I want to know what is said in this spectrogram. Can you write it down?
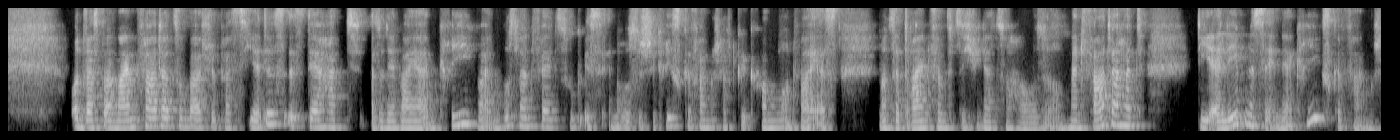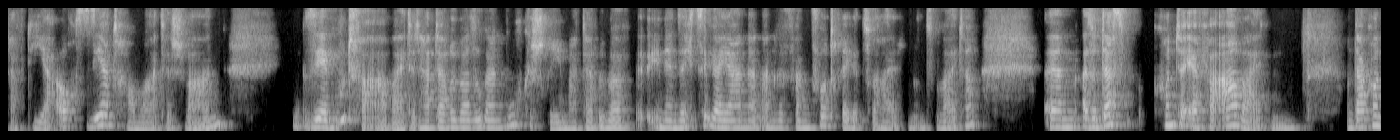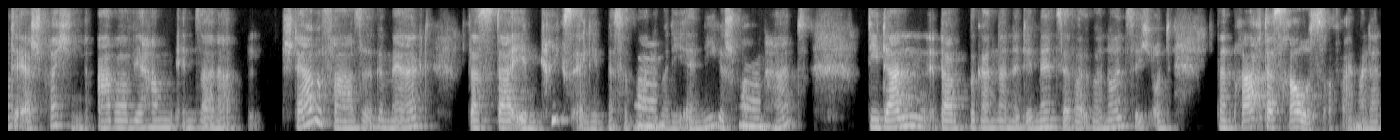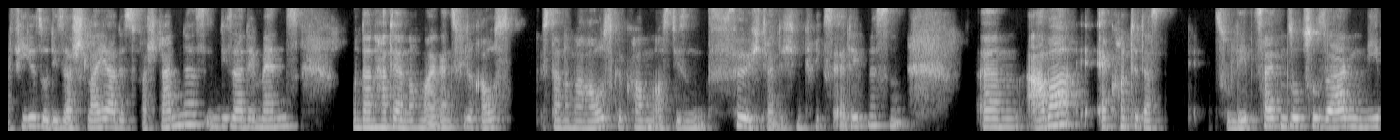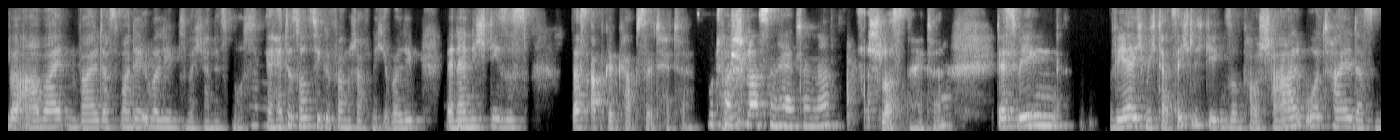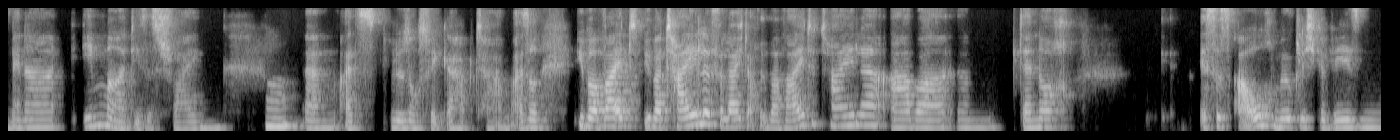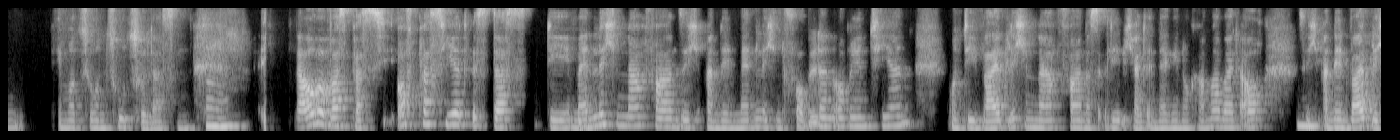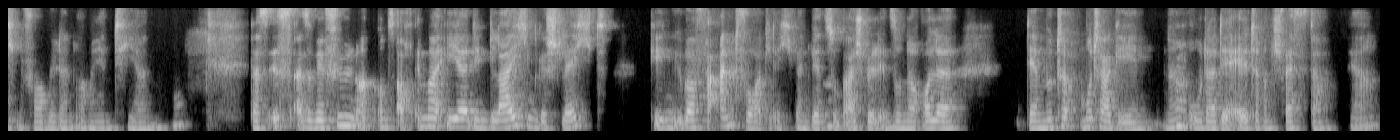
Und was bei meinem Vater zum Beispiel passiert ist, ist, der hat, also der war ja im Krieg, war im Russlandfeldzug, ist in russische Kriegsgefangenschaft gekommen und war erst 1953 wieder zu Hause. Und mein Vater hat die Erlebnisse in der Kriegsgefangenschaft, die ja auch sehr traumatisch waren, sehr gut verarbeitet, hat darüber sogar ein Buch geschrieben, hat darüber in den 60er Jahren dann angefangen, Vorträge zu halten und so weiter. Ähm, also das konnte er verarbeiten und da konnte er sprechen. Aber wir haben in seiner Sterbephase gemerkt, dass da eben Kriegserlebnisse waren, mhm. über die er nie gesprochen mhm. hat, die dann, da begann dann eine Demenz, er war über 90 und dann brach das raus auf einmal. Dann fiel so dieser Schleier des Verstandes in dieser Demenz und dann hat er nochmal ganz viel raus ist da nochmal rausgekommen aus diesen fürchterlichen Kriegserlebnissen. Ähm, aber er konnte das zu Lebzeiten sozusagen nie bearbeiten, weil das war der Überlebensmechanismus. Er hätte sonst die Gefangenschaft nicht überlebt, wenn er nicht dieses das abgekapselt hätte. Gut verschlossen hätte, ne? Verschlossen hätte. Deswegen wehre ich mich tatsächlich gegen so ein Pauschalurteil, dass Männer immer dieses Schweigen mhm. ähm, als Lösungsweg gehabt haben. Also über, weit, über Teile, vielleicht auch über weite Teile, aber ähm, dennoch ist es auch möglich gewesen, Emotionen zuzulassen. Mhm. Ich glaube, was passi oft passiert, ist, dass die männlichen Nachfahren sich an den männlichen Vorbildern orientieren und die weiblichen Nachfahren, das erlebe ich halt in der Genogrammarbeit auch, mhm. sich an den weiblichen Vorbildern orientieren. Das ist, also wir fühlen uns auch immer eher dem gleichen Geschlecht gegenüber verantwortlich, wenn wir zum Beispiel in so eine Rolle der Mutter, Mutter gehen ne, mhm. oder der älteren Schwester. Ja.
